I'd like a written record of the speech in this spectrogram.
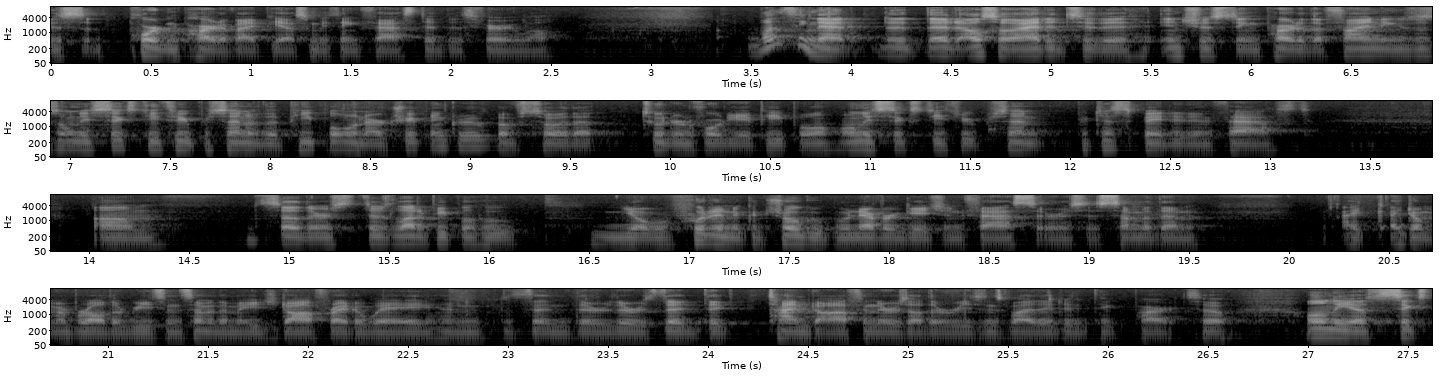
is an important part of IPS, and we think FAST did this very well. One thing that, that that also added to the interesting part of the findings was only 63% of the people in our treatment group of so that 248 people, only 63% participated in FAST. Um, so there's there's a lot of people who you know were put in a control group who never engaged in FAST services. Some of them I, I don't remember all the reasons. Some of them aged off right away, and then there, there was they, they timed off, and there was other reasons why they didn't take part. So only a six,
